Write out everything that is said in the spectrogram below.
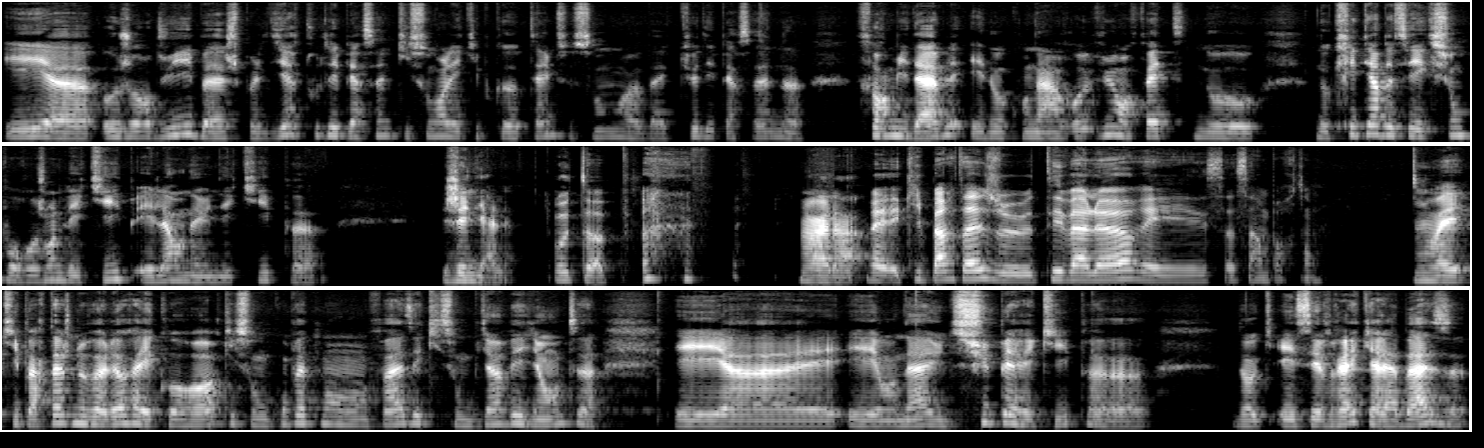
Et euh, aujourd'hui, bah, je peux le dire, toutes les personnes qui sont dans l'équipe Coop Time, ce sont euh, bah, que des personnes formidables. Et donc, on a revu en fait nos, nos critères de sélection pour rejoindre l'équipe. Et là, on a une équipe géniale. Au top. voilà. qui partage tes valeurs et ça, c'est important. Ouais, qui partagent nos valeurs avec Aurore, qui sont complètement en phase et qui sont bienveillantes. Et, euh, et on a une super équipe. Euh, donc, et c'est vrai qu'à la base,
